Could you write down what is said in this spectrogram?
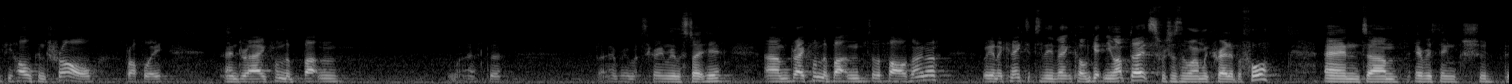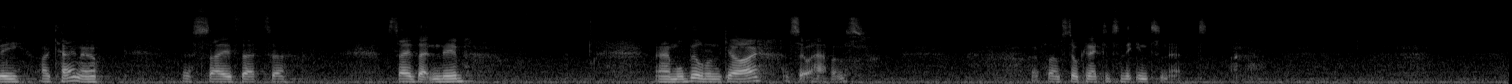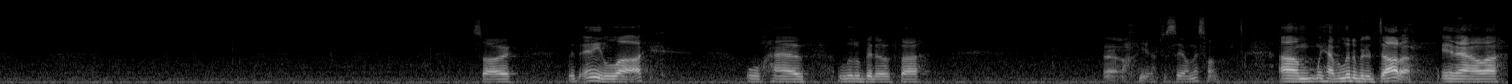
If you hold control properly and drag from the button, you might have to, don't have very much screen real estate here. Um, drag from the button to the file's owner. We're going to connect it to the event called Get New Updates, which is the one we created before. And um, everything should be okay now. I'm going to save that, uh, save that nib. And we'll build and go and see what happens. Hopefully I'm still connected to the internet. So with any luck, we'll have a little bit of, uh, oh, you have to see on this one. Um, we have a little bit of data in our, uh,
